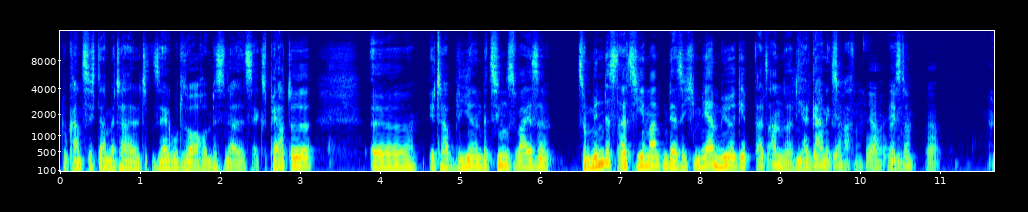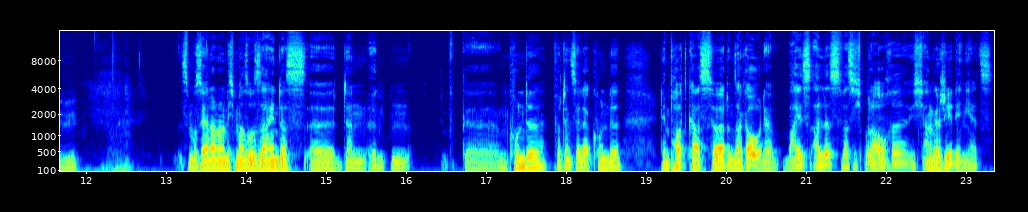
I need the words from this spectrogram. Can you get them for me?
Du kannst dich damit halt sehr gut so auch ein bisschen als Experte äh, etablieren, beziehungsweise zumindest als jemanden, der sich mehr Mühe gibt als andere, die halt gar nichts Ja, machen. Ja, Weißt eben. Ja. Mhm. Es muss ja dann noch nicht mal so sein, dass äh, dann irgendein äh, ein Kunde, potenzieller Kunde, den Podcast hört und sagt, oh, der weiß alles, was ich Mhm. brauche, ich engagiere den jetzt,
